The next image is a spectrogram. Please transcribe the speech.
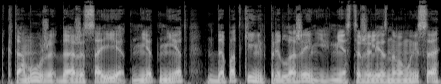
К тому же даже Саед нет-нет, да подкинет предложений вместо железного мыса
